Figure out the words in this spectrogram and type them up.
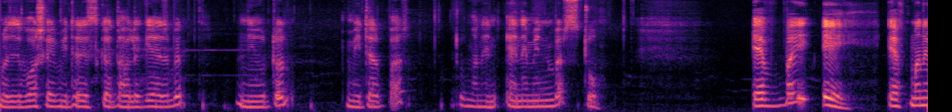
আমরা যদি বসাই মিটার স্কোয়ার, তাহলে কি আসবে? নিউটন মিটার পার টু মানে N M inverse two. F by A, F মানে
